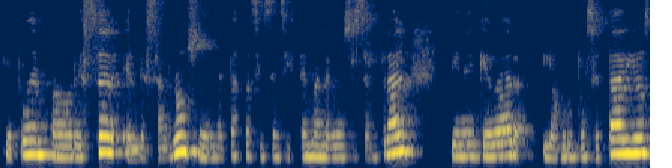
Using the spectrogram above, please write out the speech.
que pueden favorecer el desarrollo de metástasis en sistema nervioso central, tienen que ver los grupos etarios,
